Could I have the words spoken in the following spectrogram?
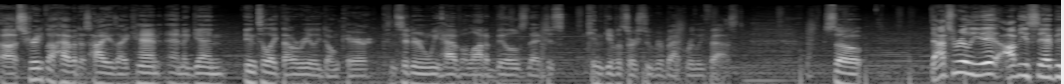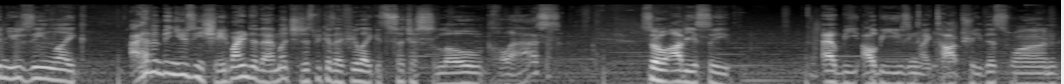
Uh, strength, I'll have it as high as I can. And again, intellect, I really don't care, considering we have a lot of builds that just can give us our super back really fast. So that's really it. Obviously, I've been using like I haven't been using Shadebinder that much just because I feel like it's such a slow class. So obviously, I'll be I'll be using like Top Tree this one.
